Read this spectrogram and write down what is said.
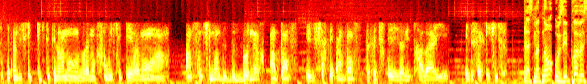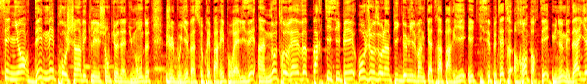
c'était indescriptible, c'était vraiment vraiment fou et c'était vraiment un, sentiment de, de, bonheur intense et de fierté intense après toutes les années de travail et, et de sacrifice. Place maintenant aux épreuves seniors dès mai prochain avec les championnats du monde. Jules Bouillet va se préparer pour réaliser un autre rêve, participer aux Jeux Olympiques 2024 à Paris et qui sait peut-être remporter une médaille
